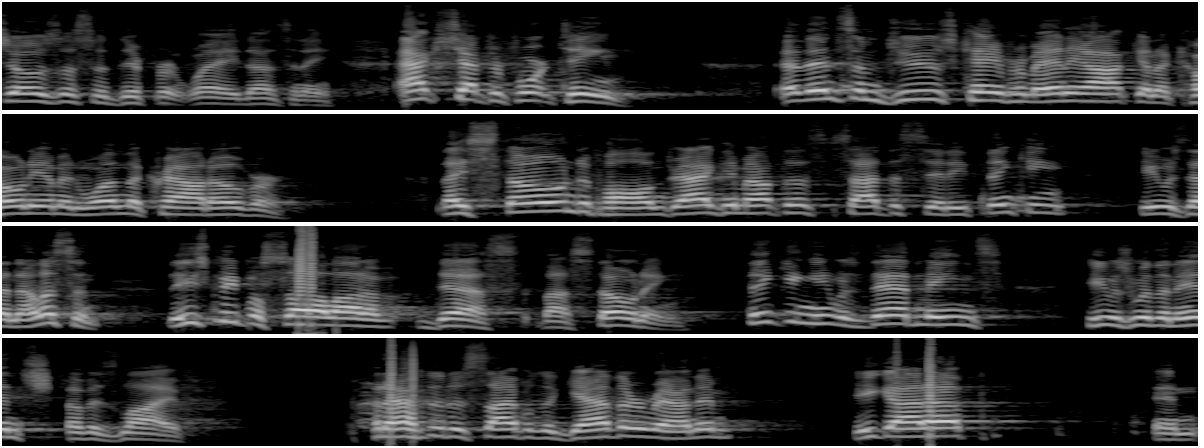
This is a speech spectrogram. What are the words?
shows us a different way, doesn't he? Acts chapter 14. And then some Jews came from Antioch and Iconium and won the crowd over. They stoned Paul and dragged him outside the city, thinking he was dead. Now, listen, these people saw a lot of deaths by stoning. Thinking he was dead means he was within an inch of his life. But after the disciples had gathered around him, he got up, and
